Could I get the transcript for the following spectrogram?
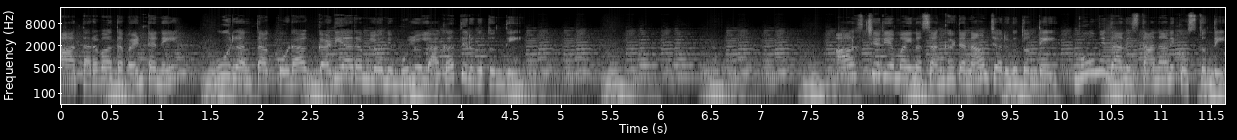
ఆ తర్వాత వెంటనే ఊరంతా కూడా గడియారంలోని ముళ్ళులాగా తిరుగుతుంది. ఆశ్చర్యమైన సంఘటన జరుగుతుంది. భూమి దాని స్థానానికి వస్తుంది.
